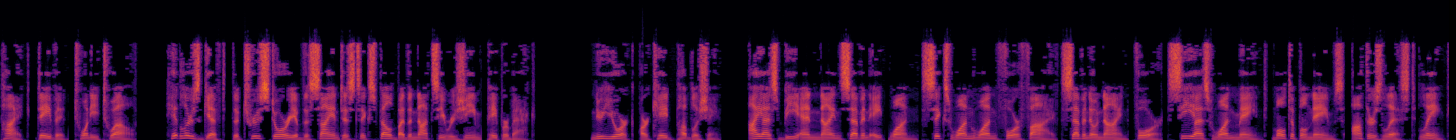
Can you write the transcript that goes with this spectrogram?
Pike, David 2012. Hitler's Gift, The True Story of the Scientists Expelled by the Nazi Regime paperback. New York, Arcade Publishing. ISBN 978-1-61145-709-4, CS1 maint, multiple names, authors list link.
